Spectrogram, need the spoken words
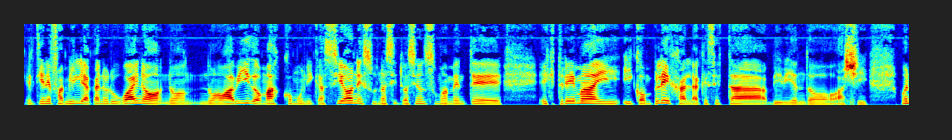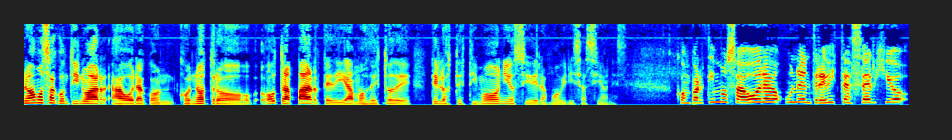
él tiene familia acá en Uruguay, no, no, no ha habido más comunicación, es una situación sumamente extrema y, compleja la que se está viviendo allí. Bueno, vamos a continuar ahora con, con otro, otra parte, digamos, de esto de, de los testimonios y de las movilizaciones. Compartimos ahora una entrevista a Sergio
